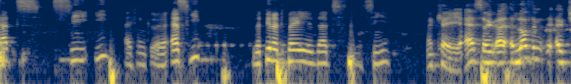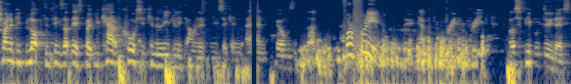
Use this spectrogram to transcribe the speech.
that ce I think uh, se the Pirate Bay that ce. Okay, yeah. So uh, a lot of them are trying to be blocked and things like this, but you can, of course, you can illegally download music and, and films and stuff. for free. yeah, for free, for free. Lots of people do this,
